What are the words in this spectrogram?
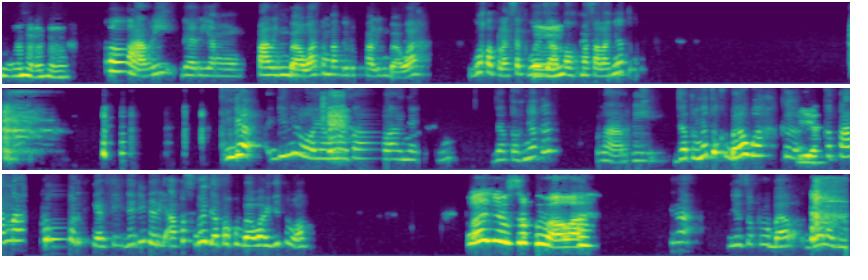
Hmm. lari dari yang paling bawah tempat duduk paling bawah gue kepleset gue Hmm. jatuh masalahnya tuh enggak gini loh yang masalahnya itu jatuhnya kan lari jatuhnya tuh ke bawah ke Iya. ke tanah lu ngerti gak sih jadi dari atas gue jatuh ke bawah gitu loh Lo nyusruk ke bawah. justru ke bawah gue lagi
